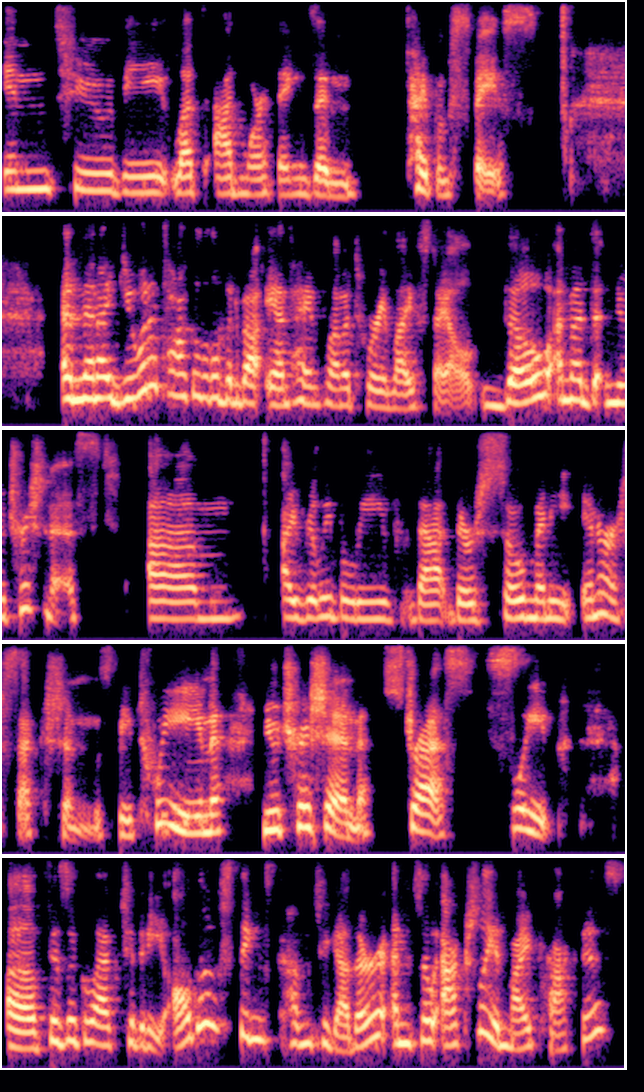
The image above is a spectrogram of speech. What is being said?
into the let's add more things in type of space. And then I do want to talk a little bit about anti inflammatory lifestyle. Though I'm a nutritionist, um, I really believe that there's so many intersections between nutrition, stress, sleep, uh, physical activity, all those things come together. And so, actually, in my practice,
